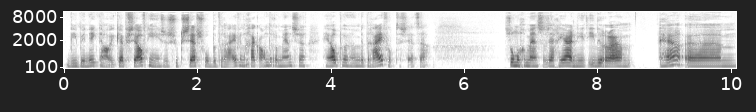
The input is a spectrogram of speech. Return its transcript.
wie ben ik nou? Ik heb zelf niet eens een succesvol bedrijf. En dan ga ik andere mensen helpen hun bedrijf op te zetten. Sommige mensen zeggen, ja, niet iedere hè, ehm,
